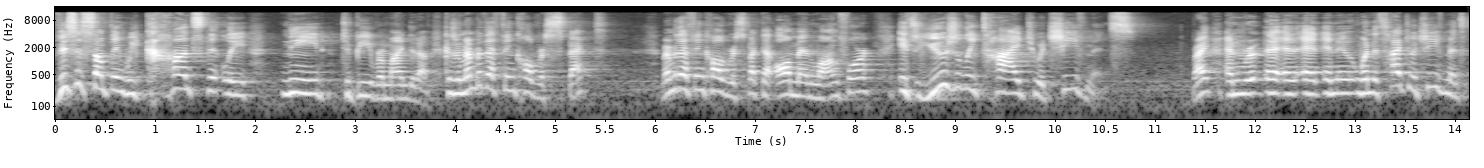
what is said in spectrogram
this is something we constantly need to be reminded of. Because remember that thing called respect? Remember that thing called respect that all men long for? It's usually tied to achievements, right? And, and, and, and when it's tied to achievements,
